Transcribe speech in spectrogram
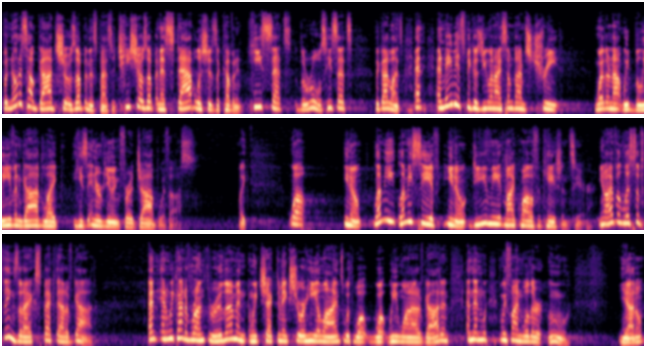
but notice how God shows up in this passage. He shows up and establishes a covenant, he sets the rules, he sets the guidelines. And, and maybe it's because you and I sometimes treat whether or not we'd believe in God like he's interviewing for a job with us. Like, well, you know, let me let me see if, you know, do you meet my qualifications here? You know, I have a list of things that I expect out of God. And, and we kind of run through them and we check to make sure he aligns with what, what we want out of God. And, and then we find, well, they're, ooh, yeah, I don't,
